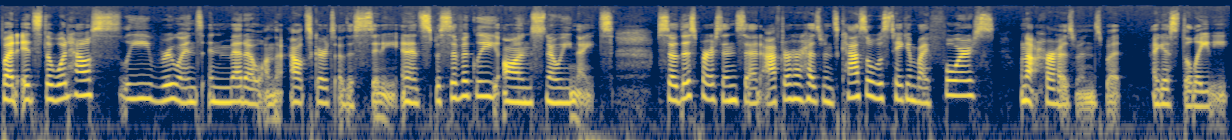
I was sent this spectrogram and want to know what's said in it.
But it's the Woodhouselee ruins and meadow on the outskirts of the city, and it's specifically on snowy nights. So this person said after her husband's castle was taken by force, well, not her husband's, but I guess the lady.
